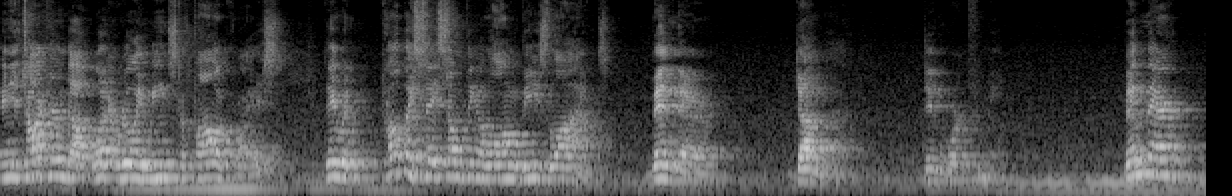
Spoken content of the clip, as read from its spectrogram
and you talk to them about what it really means to follow Christ, they would probably say something along these lines Been there, done that, didn't work for me. Been there,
